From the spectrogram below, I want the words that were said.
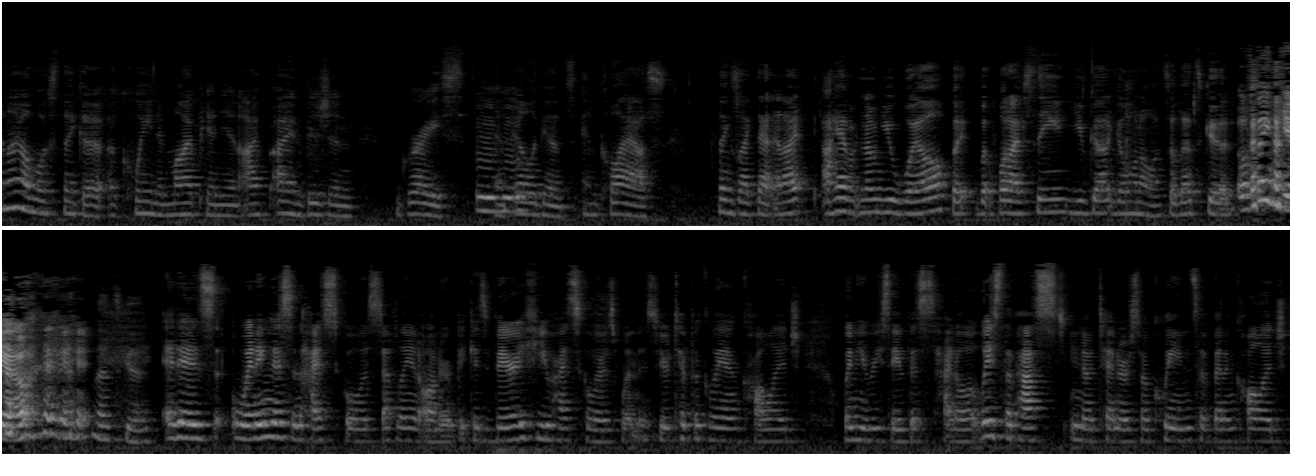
And I almost think a, a queen, in my opinion, I, I envision grace Mhm. and elegance and class, things like that. And I, I haven't known you well, but, but what I've seen, you've got it going on. So that's good. Well, thank you. that's good. It is winning this in high school is definitely an honor because very few high schoolers win this. You're typically in college when you receive this title. At least the past, you know, 10 or so queens have been in college.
